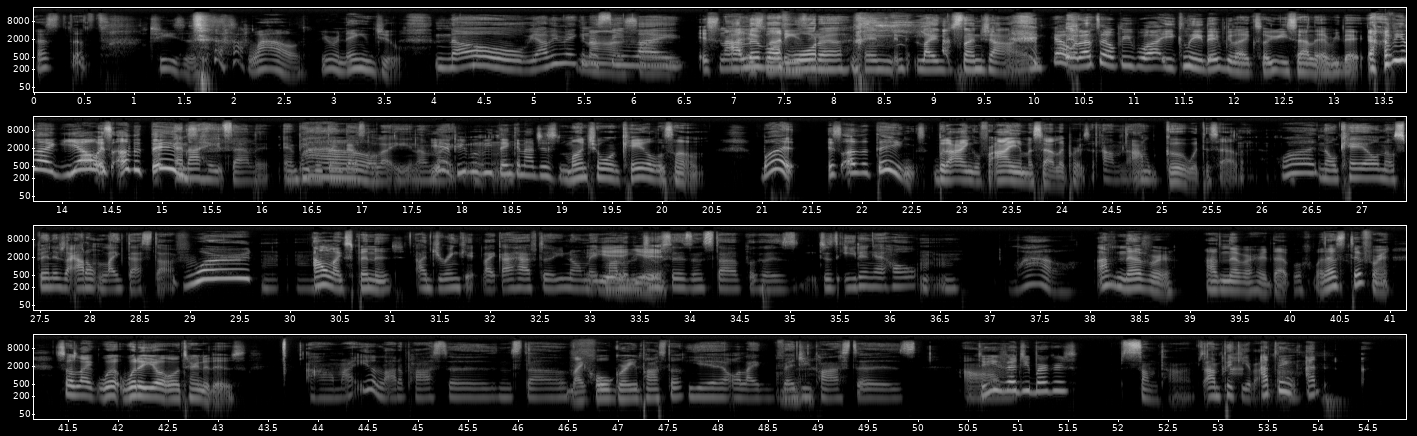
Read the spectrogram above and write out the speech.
that's that's Jesus. wow, you're an angel. no, y'all be making Nah, it seem son. like it's not. I live off water and like sunshine. Yeah, when I tell people I eat clean, they be like, "So you eat salad every day?" I be like, "Yo, it's other things." And I hate salad, and people think that's all I eat. And I'm yeah, like, people be "Mm-mm." thinking I just munch on kale or something, but it's other things. But I ain't go for. I am a salad person. I'm not. I'm good with the salad. What? no kale, no spinach. Like, I don't like that stuff. Word? Mm-mm. I don't like spinach. I drink it. Like I have to, you know, make Yeah, my little yeah. juices and stuff because just eating at home. Mm-mm. Wow. I've never I've never heard that before. That's different. So like what what are your alternatives? Um, I eat a lot of pastas and stuff. Like whole grain pasta? yeah, or like veggie pastas. Um, Do you eat veggie burgers? Sometimes I'm picky about. I think. I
